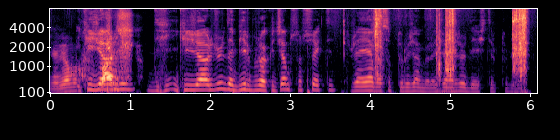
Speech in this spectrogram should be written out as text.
Geliyor mu? İki charger, iki charger de bir bırakacağım sonra sürekli R'ye basıp duracağım böyle charger değiştirip duracağım.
